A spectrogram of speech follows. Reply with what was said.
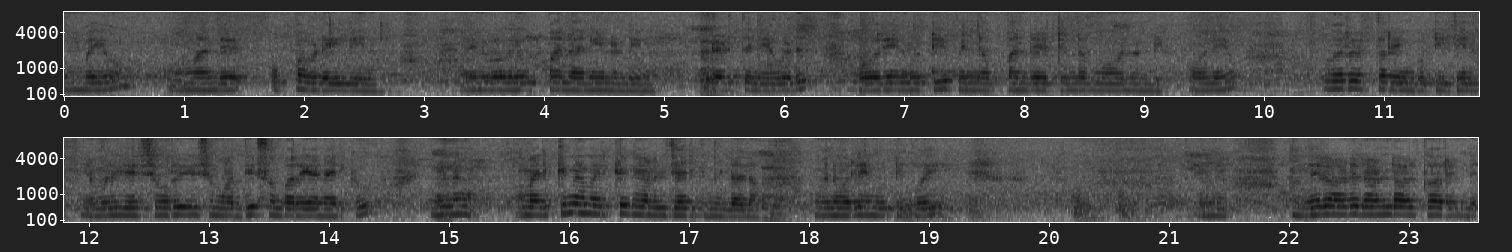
ഉമ്മയും ഉമ്മാന്റെ ഉപ്പ ഇവിടെ ഇല്ലേനു. അതിന് പകരം ഉപ്പാന്റെ അനിയനുണ്ടേനു. ഇവിടെ അടുത്ത് തന്നെയാണ് വീട് ഓരെയും കൂട്ടി പിന്നെ ഉപ്പാന്റെ ഏട്ടന്റെ മോനുണ്ട്. ഓനെയും വേറൊരുത്തരെയും കൂട്ടിയിരിക്കാനും നമ്മൾ ഓറ് വിചാരിച്ചു മധ്യസ്ഥം പറയാനായിരിക്കും. ഇങ്ങനെ മരിക്കുന്ന മരിക്കാൻ ഞങ്ങൾ വിചാരിക്കുന്നില്ലല്ലോ. അങ്ങനെ ഓരെയും കൂട്ടി പോയി. അന്നേരം അവിടെ രണ്ടാൾക്കാരുണ്ട്.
